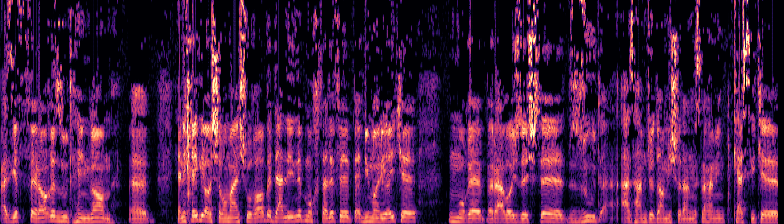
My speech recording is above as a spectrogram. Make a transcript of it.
از یه فراغ زود هنگام یعنی خیلی عاشق و معشوقا به دلیل مختلف بیماریهایی که اون موقع رواج داشته زود از هم جدا می شدن مثل همین کسی که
